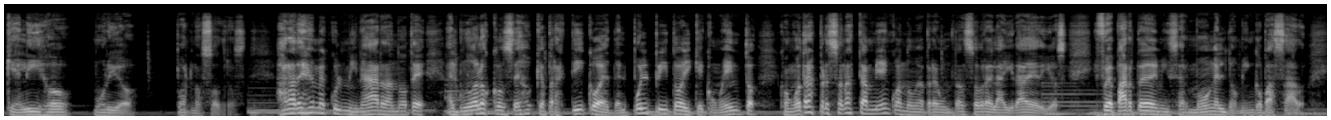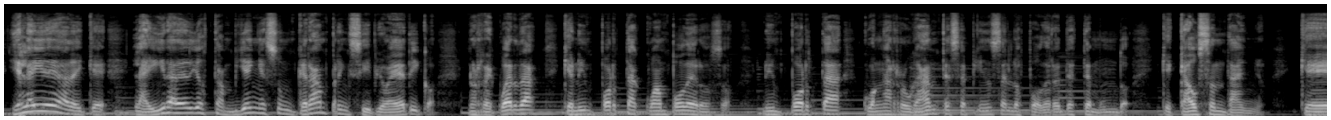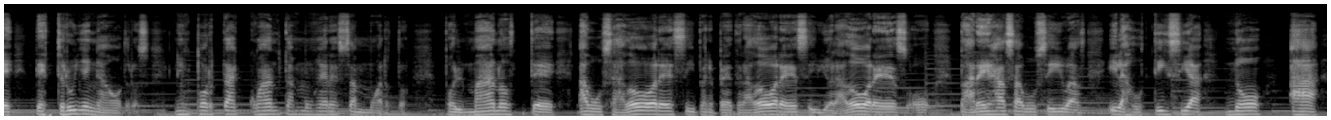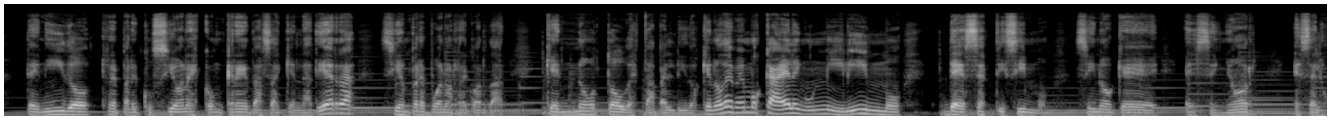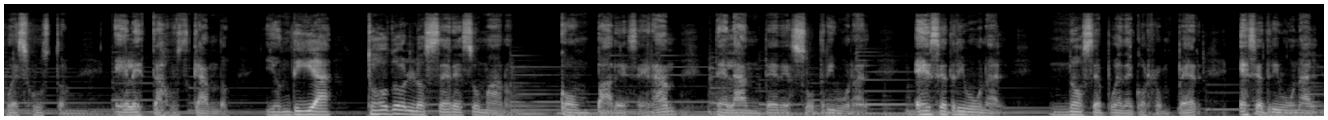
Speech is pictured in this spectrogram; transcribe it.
que el Hijo murió por nosotros. Ahora déjeme culminar dándote algunos de los consejos que practico desde el púlpito y que comento con otras personas también cuando me preguntan sobre la ira de Dios. Y fue parte de mi sermón el domingo pasado. Y es la idea de que la ira de Dios también es un gran principio ético. Nos recuerda que no importa cuán poderoso, no importa cuán arrogante se piensa en los poderes de este mundo que causan daño, que destruyen a otros. No importa cuántas mujeres han muerto por manos de abusadores y perpetradores y violadores o parejas abusivas y la justicia no ha tenido repercusiones concretas aquí en la tierra, siempre es bueno recordar que no todo está perdido, que no debemos caer en un nihilismo de escepticismo, sino que el Señor es el juez justo. Él está juzgando. Y un día todos los seres humanos compadecerán delante de su tribunal. Ese tribunal no se puede corromper. Ese tribunal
